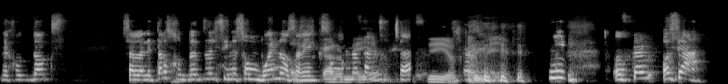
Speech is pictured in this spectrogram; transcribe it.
de hot dogs? O sea, la neta, los hot dogs del cine son buenos. ¿Sabían que son Mayer. salchichas? Sí, Oscar Mayer. Sí, Oscar, o sea,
